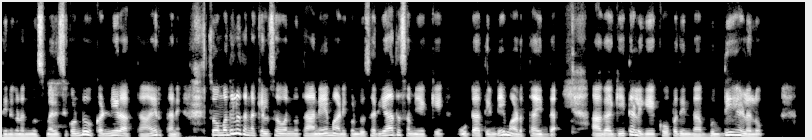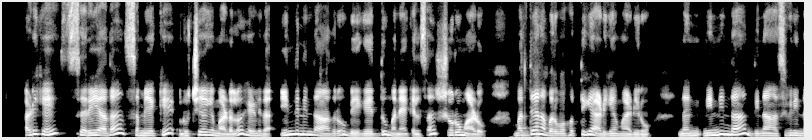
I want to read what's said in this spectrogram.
ದಿನಗಳನ್ನು ಸ್ಮರಿಸಿಕೊಂಡು ಕಣ್ಣೀರಾಗ್ತಾ ಇರ್ತಾನೆ. ಸೊ, ಮೊದಲು ತನ್ನ ಕೆಲಸವನ್ನು ತಾನೇ ಮಾಡಿಕೊಂಡು ಸರಿಯಾದ ಸಮಯಕ್ಕೆ ಊಟ, ತಿಂಡಿ ಮಾಡುತ್ತಾ ಇದ್ದ. ಆಗ ಗೀತಳಿಗೆ ಕೋಪದಿಂದ ಬುದ್ಧಿ ಹೇಳಲು ಅಡಿಗೆ ಸರಿಯಾದ ಸಮಯಕ್ಕೆ ರುಚಿಯಾಗಿ ಮಾಡಲು ಹೇಳಿದ. ಇಂದಿನಿಂದ ಆದರೂ ಬೇಗ ಎದ್ದು ಮನೆಯ ಕೆಲಸ ಶುರು ಮಾಡು. ಮಧ್ಯಾಹ್ನ ಬರುವ ಹೊತ್ತಿಗೆ ಅಡಿಗೆ ಮಾಡಿರು. ನನ್, ನಿನ್ನಿಂದ ದಿನ ಹಸಿವಿನಿಂದ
